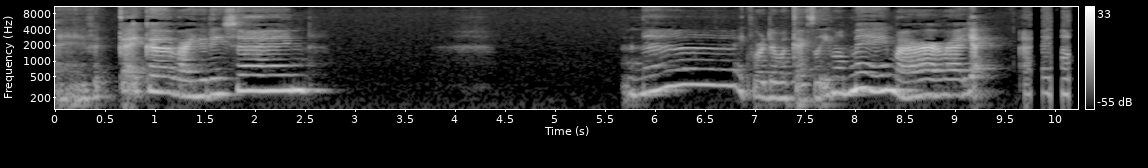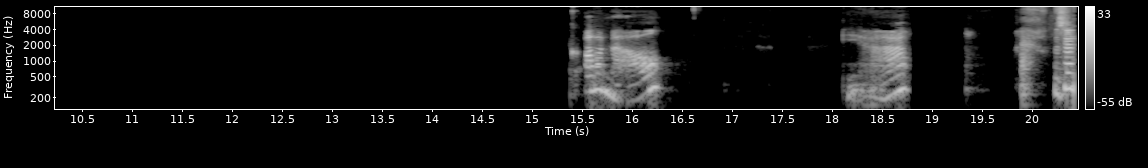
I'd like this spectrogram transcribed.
Even kijken waar jullie zijn. Nee, ik word er kijkt al iemand mee, maar ja. Allemaal. Ja. We zijn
